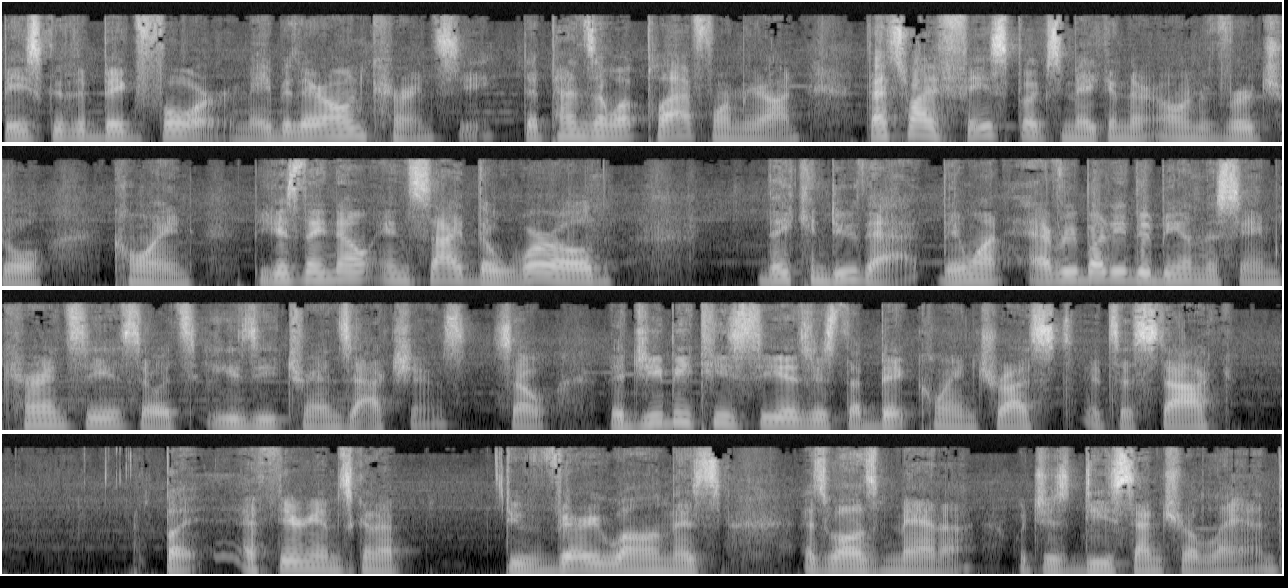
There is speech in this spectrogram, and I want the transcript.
basically the big four, maybe their own currency. Depends on what platform you're on. That's why Facebook's making their own virtual coin because they know inside the world they can do that. They want everybody to be on the same currency, so it's easy transactions. So the GBTC is just a Bitcoin trust, it's a stock, but Ethereum's going to do very well in this, as well as Mana, which is Decentraland.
